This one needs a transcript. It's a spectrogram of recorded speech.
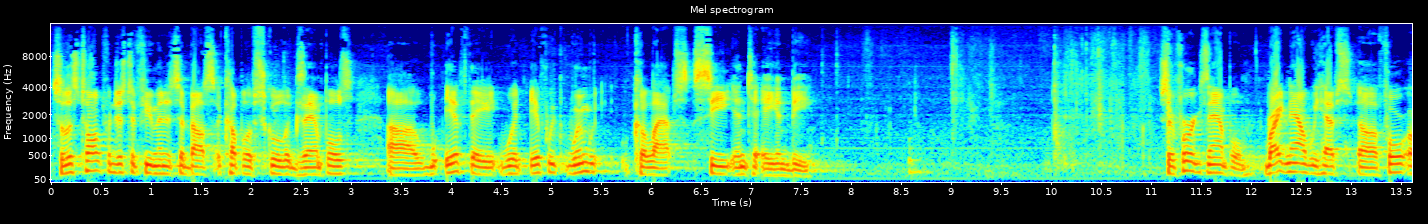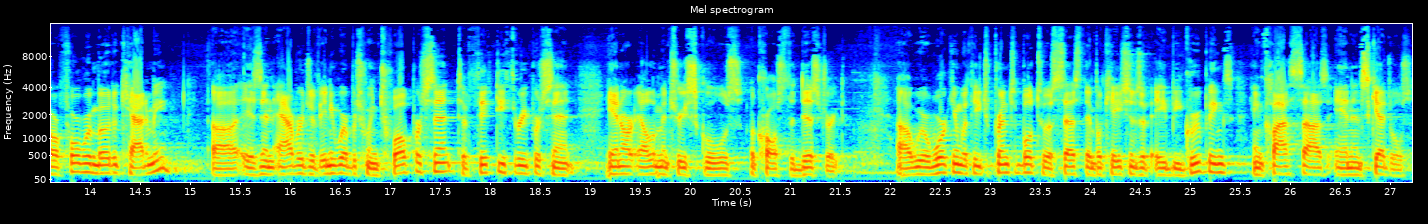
So let's talk for just a few minutes about a couple of school examples. If they, would, if we, when we collapse C into A and B. So for example, right now we have, uh, for, our full remote academy uh, is an average of anywhere between 12% to 53% in our elementary schools across the district. Uh, We are working with each principal to assess the implications of AB groupings in class size and in schedules.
